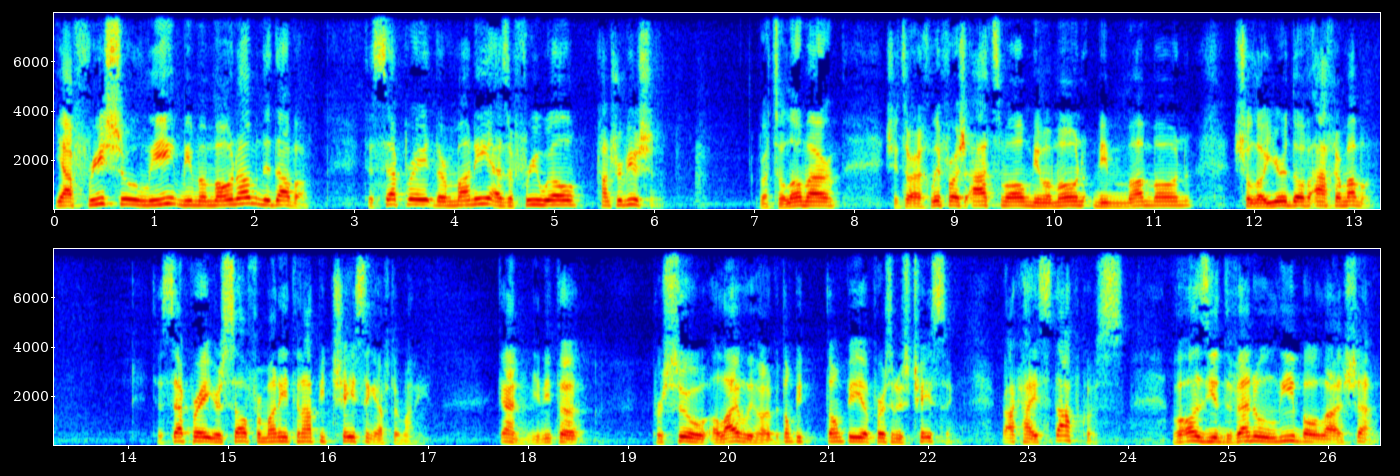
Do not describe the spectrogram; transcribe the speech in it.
yafrishu li mimamonam nidava. To separate their money as a free will contribution. Ratzalomar, Shitzarach lifrosh atzmo mimamon mimamon shalo yirdov acher mamon. To separate yourself from money, to not be chasing after money. Again, you need to pursue a livelihood, but don't be don't be a person who's chasing. Rak stapkus. Va'oz yidvenu libo la Hashem.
